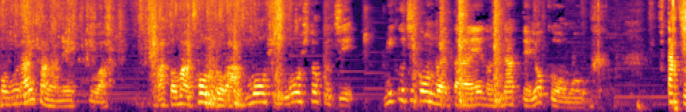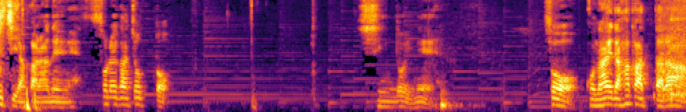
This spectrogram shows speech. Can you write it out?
こぐらいかな、ネックは。あと、まあ、コンロが、もう、もう一口。三口コンロやったらええのになってよく思う。二口やからね、それがちょっと、しんどいね。そう、この間測ったら、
